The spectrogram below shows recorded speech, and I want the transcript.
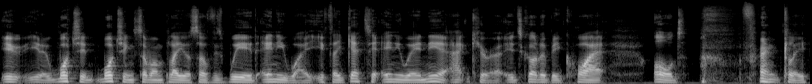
you, you know watching watching someone play yourself is weird anyway. If they get it anywhere near accurate, it's got to be quite odd. frankly,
